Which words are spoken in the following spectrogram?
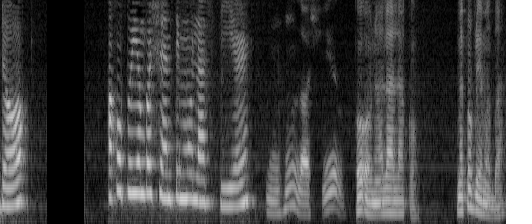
Doc, ako po yung pasyente mo last year. Mhm, last year. Oo, naalala ko. May problema ba?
